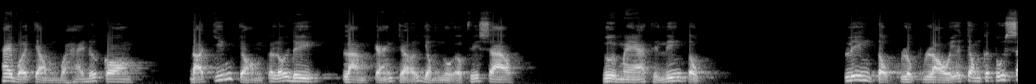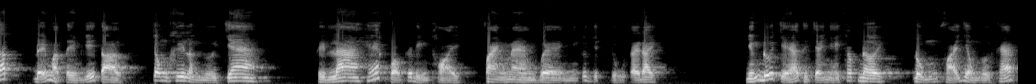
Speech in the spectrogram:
hai vợ chồng và hai đứa con đã chiếm chọn cái lối đi làm cản trở dòng người ở phía sau. Người mẹ thì liên tục liên tục lục lọi ở trong cái túi sách để mà tìm giấy tờ, trong khi là người cha thì la hét vào cái điện thoại phàn nàn về những cái dịch vụ tại đây. Những đứa trẻ thì chạy nhảy khắp nơi, đụng phải dòng người khác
